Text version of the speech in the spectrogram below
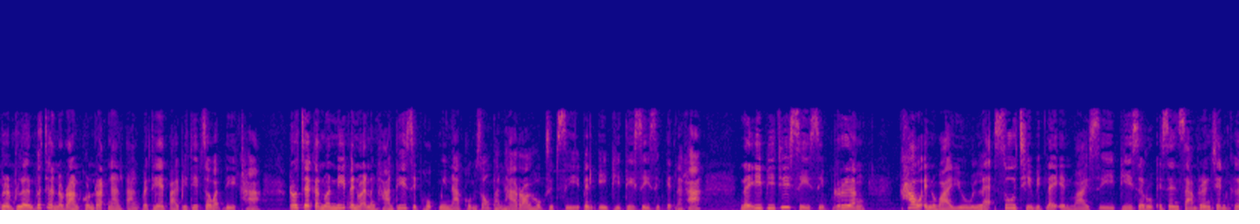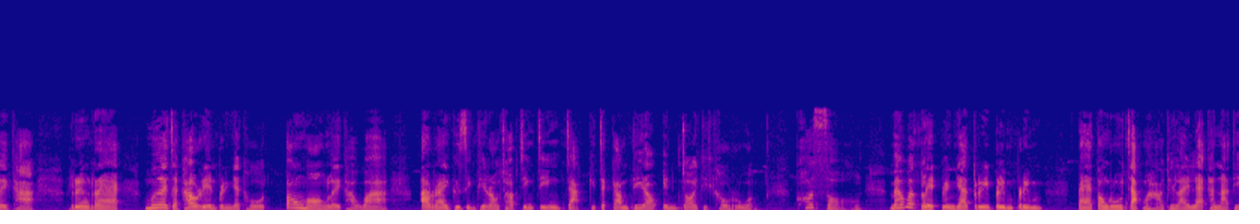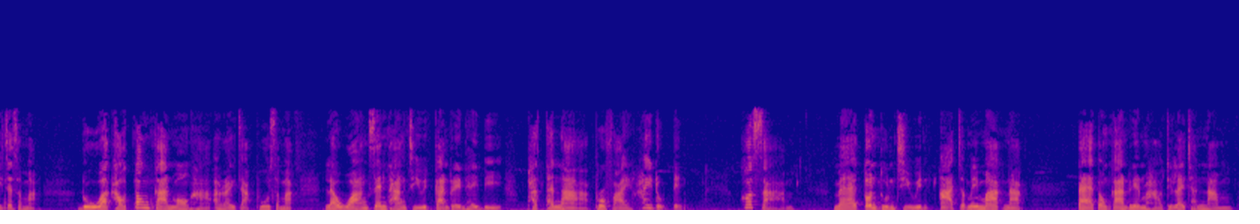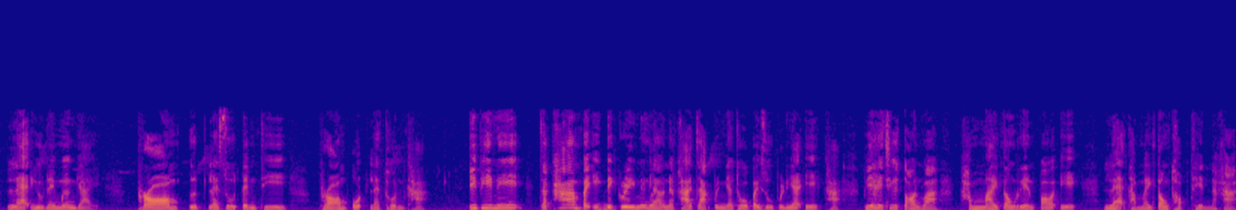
เพลินๆเพื่อเทินรานคนรักงานต่างประเทศบายพิทิพสวัสดีค่ะ เราเจอกันวันนี้เป็นวันอังคารที่ 16 มีนาคม 2564 เป็น EP ที่ 41 นะคะ ใน EP ที่ 40 เรื่องเข้า NYU และสู้ชีวิตใน NYC พี่สรุปเอเซน3เรื่องเช่นเคยค่ะ เรื่องแรกเมื่อจะเข้าเรียนปริญญาโทต้องมองเลยค่ะว่า อะไรคือสิ่งที่เราชอบจริง ๆ จากกิจกรรมที่เราเอนจอยที่เข้าร่วม ข้อ 2 แม้ว่าเกรดปริญญาตรีปริมปริมแต่ต้องรู้จักมหาวิทยาลัยและคณะที่จะสมัคร ดูว่าเขาต้องการมองหาอะไรจากผู้สมัคร แล้ววางเส้นทางชีวิตการเรียนให้ดี พัฒนาโปรไฟล์ให้โดดเด่น ข้อ 3 แม้ต้นทุนชีวิตอาจจะไม่มากนัก แต่ต้องการเรียนมหาวิทยาลัยชั้นนำและอยู่ในเมืองใหญ่ พร้อมอึดและสู้เต็มที่ พร้อมอดและทนค่ะ EP นี้ จะข้ามไปอีกดีกรีหนึ่งแล้วนะคะ จากปริญญาโทไปสู่ปริญญาเอกค่ะ พี่ให้ชื่อตอนว่าทำไมต้องเรียนปอเอก และทำไมต้องท็อป 10 นะคะ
